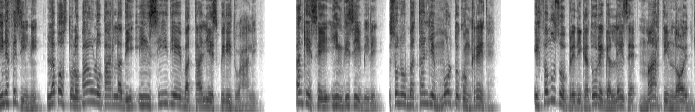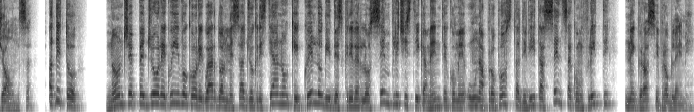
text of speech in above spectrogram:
In Efesini l'Apostolo Paolo parla di insidie e battaglie spirituali anche se invisibili, sono battaglie molto concrete. Il famoso predicatore gallese Martin Lloyd Jones ha detto non c'è peggiore equivoco riguardo al messaggio cristiano che quello di descriverlo semplicisticamente come una proposta di vita senza conflitti né grossi problemi.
